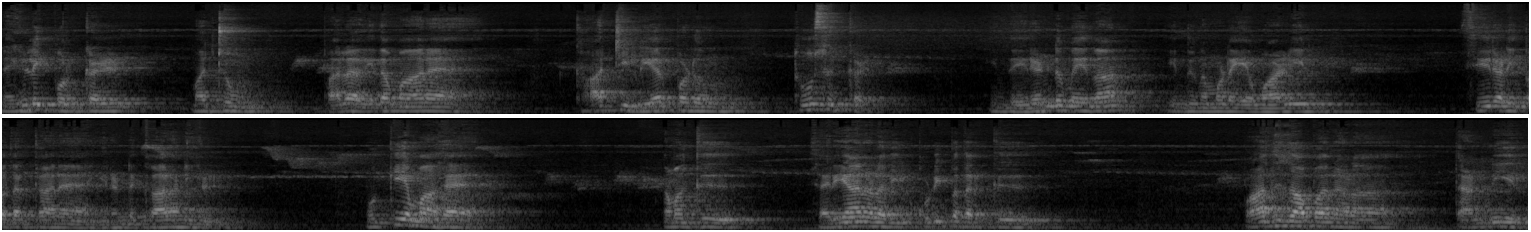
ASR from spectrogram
நெகிழிப் பொருட்கள் மற்றும் பல விதமான காற்றில் ஏற்படும் தூசுக்கள். இந்த இரண்டுமே தான் இன்று நம்முடைய வாழ்வில் சீரழிப்பதற்கான இரண்டு காரணிகள். முக்கியமாக நமக்கு சரியான அளவில் குடிப்பதற்கு பாதுகாப்பான தண்ணீர்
